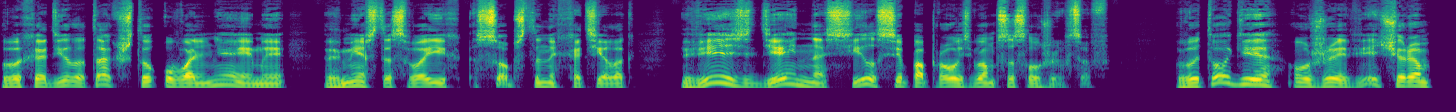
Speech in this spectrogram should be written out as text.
выходило так, что увольняемый вместо своих собственных хотелок весь день носился по просьбам сослуживцев. В итоге, уже вечером,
